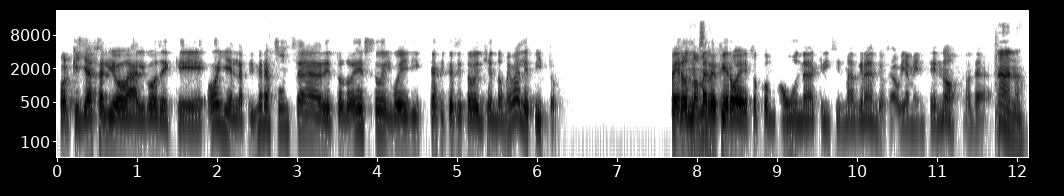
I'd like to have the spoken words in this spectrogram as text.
Porque ya salió algo de que, oye, en la primera junta de todo esto, el güey casi casi estaba diciendo, me vale pito. Pero no me refiero a eso como una crisis más grande, o sea, obviamente no. O sea, No, no.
